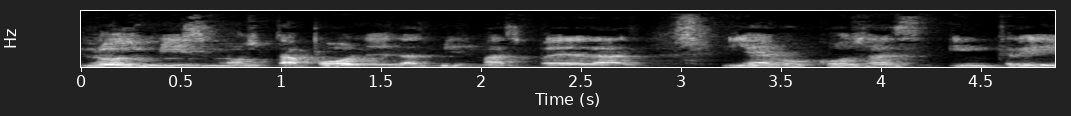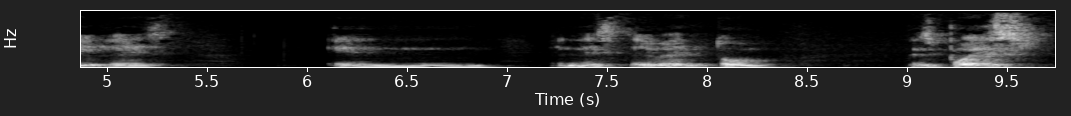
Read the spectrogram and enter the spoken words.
los mismos tapones, las mismas pedas y hago cosas increíbles en, este evento. Después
